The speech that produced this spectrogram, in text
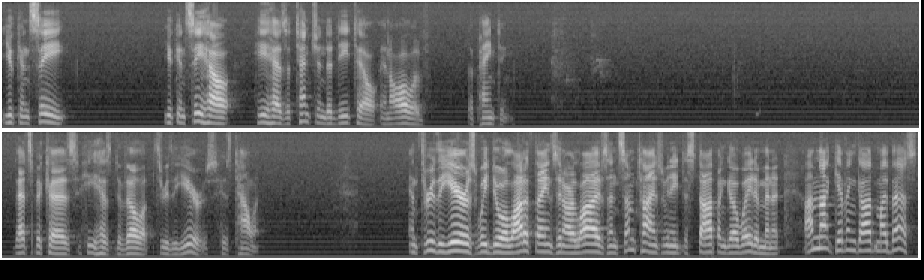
you can see you can see how he has attention to detail in all of the painting. That's because he has developed through the years his talent. And through the years, we do a lot of things in our lives, and sometimes we need to stop and go, wait a minute, I'm not giving God my best.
